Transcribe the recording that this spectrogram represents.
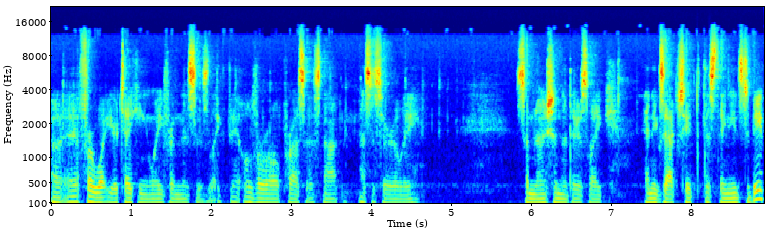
uh, for what you're taking away from this is like the overall process, not necessarily some notion that there's like an exact shape that this thing needs to be.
